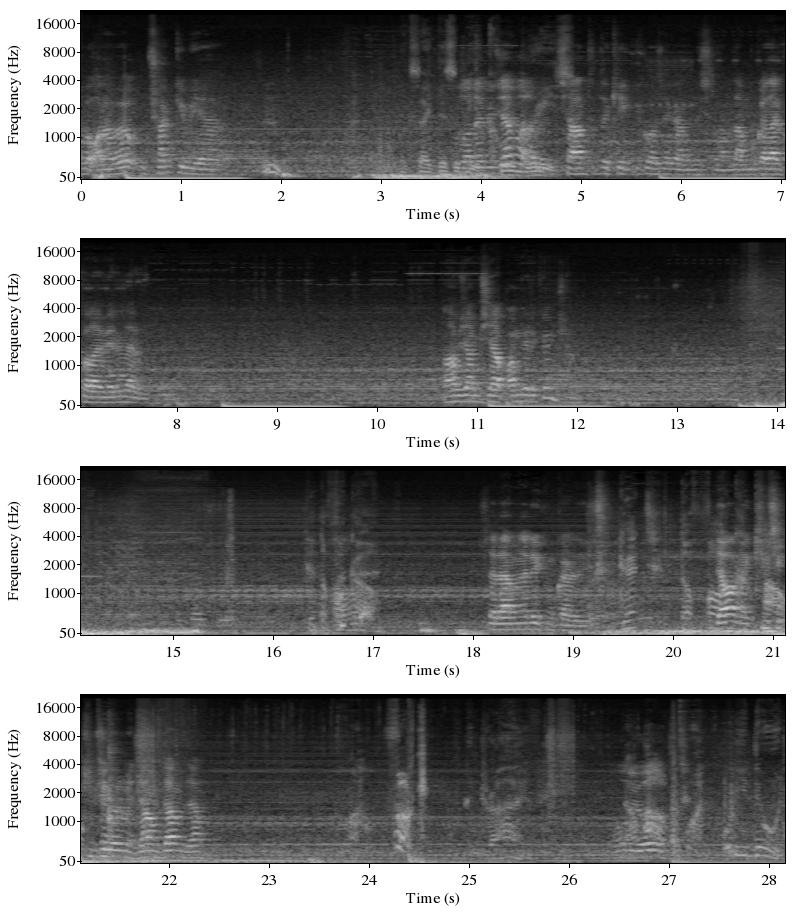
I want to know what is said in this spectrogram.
Abi araba uçak gibi ya. Looks like this a Kullanabileceğim cool arabayı. Çantada keklik olacak anlaşılan. Lan bu kadar kolay verirler mi? Ne yapacağım bir şey yapmam gerekiyor mu şu an? Selamünaleyküm kardeşim. Devam et. Kimse out. kimse görmedi. Devam devam devam. Fuck. Ne oluyor oğlum? What are you doing?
